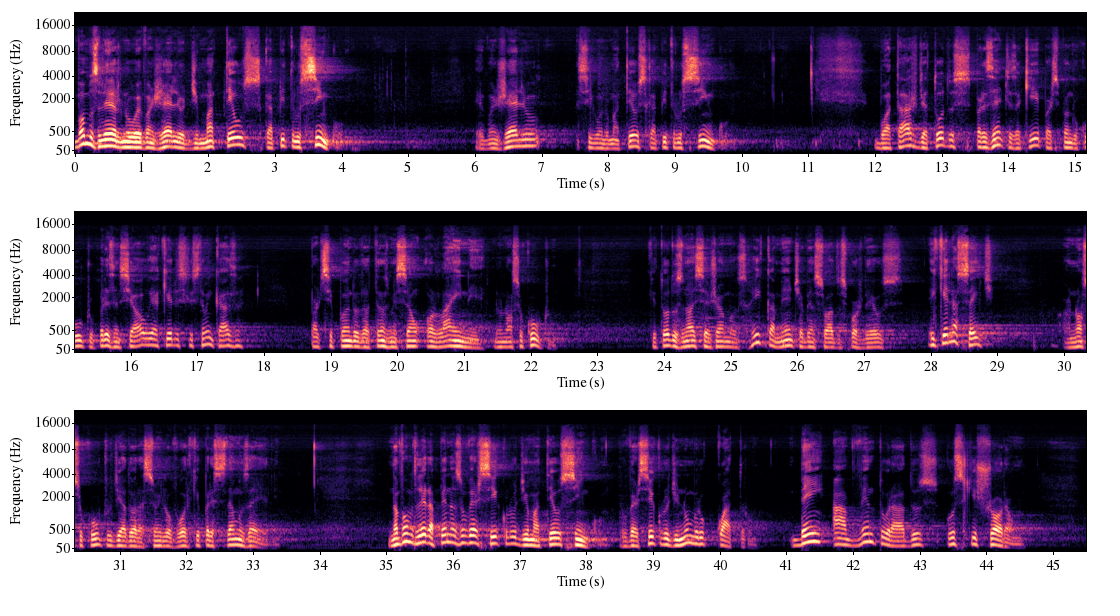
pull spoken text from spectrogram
Vamos ler no Evangelho de Mateus, capítulo 5. Evangelho segundo Mateus, capítulo 5. Boa tarde a todos presentes aqui, participando do culto presencial e aqueles que estão em casa, participando da transmissão online do nosso culto. Que todos nós sejamos ricamente abençoados por Deus e que Ele aceite o nosso culto de adoração e louvor que prestamos a Ele. Nós vamos ler apenas um versículo de Mateus 5, o versículo de número 4. Bem-aventurados os que choram,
